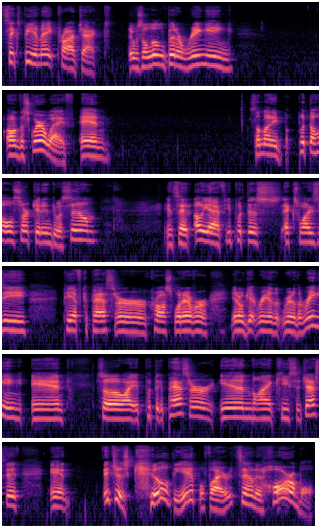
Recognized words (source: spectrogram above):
6BM8 project, there was a little bit of ringing on the square wave. And somebody put the whole circuit into a sim and said, oh yeah, if you put this XYZ PF capacitor across whatever, it'll get rid of the, rid of the ringing. And so I put the capacitor in like he suggested, and it just killed the amplifier. It sounded horrible.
